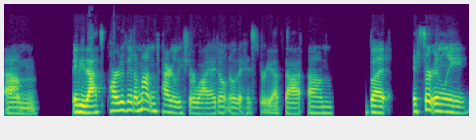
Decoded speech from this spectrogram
um, maybe that's part of it. I'm not entirely sure why. I don't know the history of that, um, but it's certainly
